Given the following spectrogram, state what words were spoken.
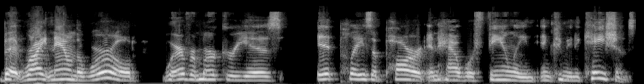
But right now in the world, wherever Mercury is, it plays a part in how we're feeling in communications.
